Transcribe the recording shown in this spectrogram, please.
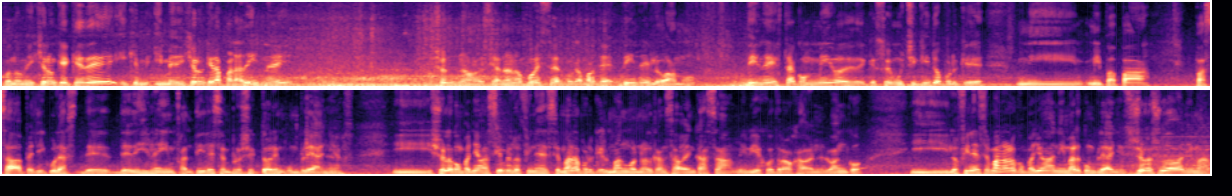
cuando me dijeron que quedé y, que, y me dijeron que era para Disney, yo no, decía, no, no puede ser, porque aparte Disney lo amo. Disney está conmigo desde que soy muy chiquito porque mi, mi papá pasaba películas de, de Disney infantiles en proyector en cumpleaños. Y yo lo acompañaba siempre los fines de semana porque el mango no alcanzaba en casa, mi viejo trabajaba en el banco. Y los fines de semana lo acompañaba a animar cumpleaños y yo lo ayudaba a animar.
